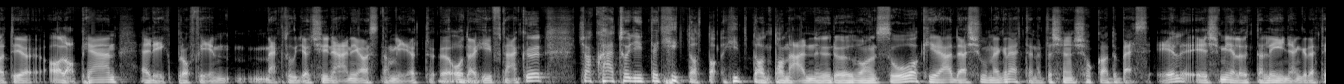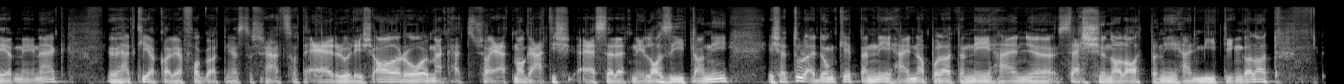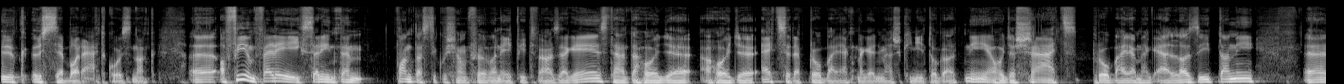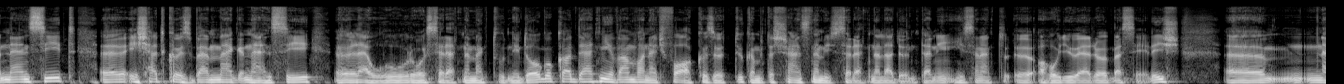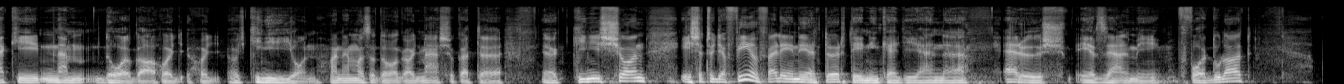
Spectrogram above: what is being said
tapasztalati alapján elég profén meg tudja csinálni azt, amiért oda hívták őt, csak hát, hogy itt egy hittan tanárnőről van szó, aki ráadásul meg rettenetesen sokat beszél, és mielőtt a lényegre térnének, ő hát ki akarja fogadni ezt a srácot erről és arról, meg hát saját magát is el szeretné lazítani, és hát tulajdonképpen néhány nap alatt, a néhány session alatt, a néhány meeting alatt ők összebarátkoznak. A film feléig szerintem fantasztikusan föl van építve az egész, tehát ahogy, ahogy egyszerre próbálják meg egymást kinyitogatni, ahogy a srác próbálja meg ellazítani, Nancy-t, és hát közben meg Nancy Leóról szeretne megtudni dolgokat, de hát nyilván van egy fal közöttük, amit a srác nem is szeretne ledönteni, hiszen hát, ahogy ő erről beszél is, neki nem dolga, hogy, hogy, hogy kinyíljon, hanem az a dolga, hogy másokat kinyisson, és hát ugye a film felénél történik egy ilyen erős érzelmi fordulat,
